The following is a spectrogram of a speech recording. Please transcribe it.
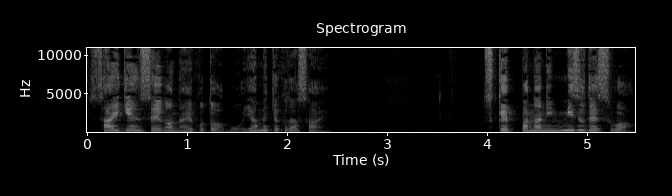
再現性がないことはもうやめてください。つけっぱなに水ですわ。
